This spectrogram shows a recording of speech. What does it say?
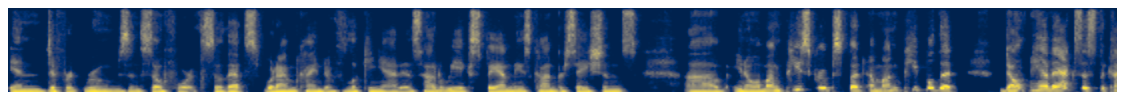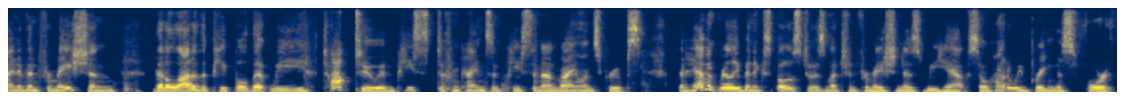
in different rooms and so forth. So that's what I'm kind of looking at is how do we expand these conversations, uh, you know, among peace groups, but among people that don't have access to the kind of information that a lot of the people that we talk to in peace, different kinds of peace and nonviolence groups that haven't really been exposed to as much information as we have. So how do we bring this forth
